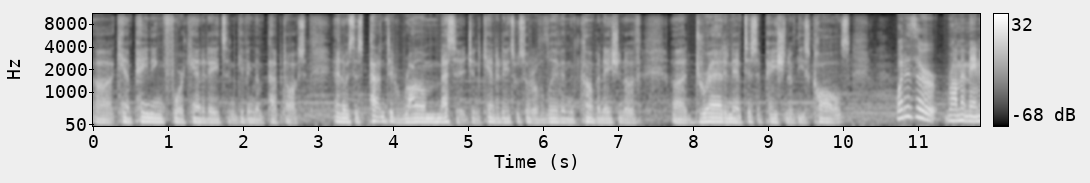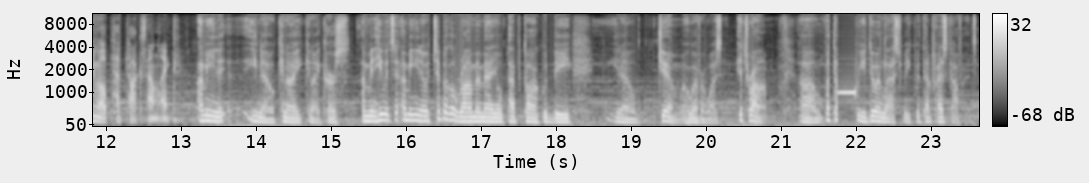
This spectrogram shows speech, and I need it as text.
uh, campaigning for candidates and giving them pep talks. And it was this patented Rahm message, and candidates would sort of live in the combination of uh, dread and anticipation of these calls. What does a Rahm Emanuel pep talk sound like? I mean, you know, can I can I curse? I mean, he would say. I mean, you know, a typical Rahm Emanuel pep talk would be, you know, Jim or whoever it was. It's Rahm. Um, what the f- were you doing last week with that press conference?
